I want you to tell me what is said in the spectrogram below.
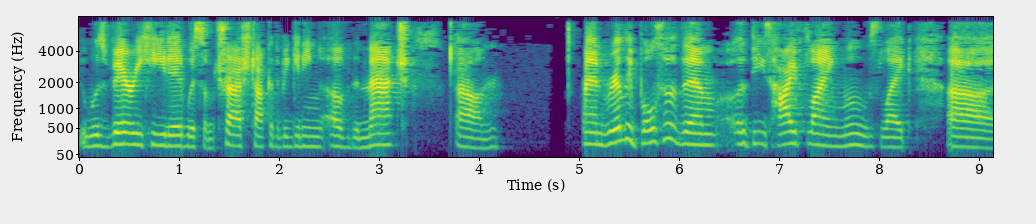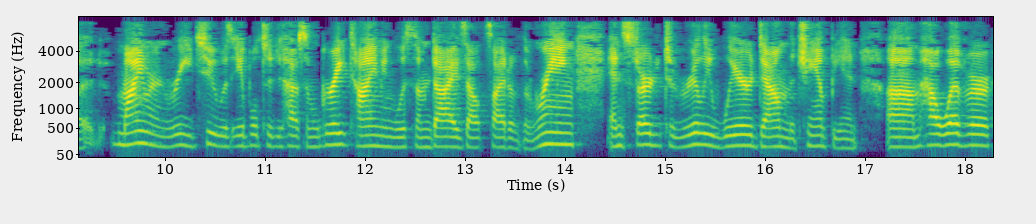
It was very heated with some trash talk at the beginning of the match. Um, and really both of them uh, these high flying moves like uh Myron Reed too was able to have some great timing with some dives outside of the ring and started to really wear down the champion. Um however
